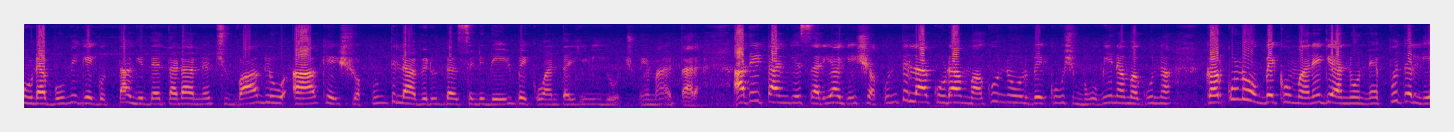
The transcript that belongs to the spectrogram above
ಕೂಡ ಭೂಮಿಗೆ ಗೊತ್ತಾಗಿದೆ. ತಡ ನಿಜವಾಗ್ಲೂ ಆಕೆ ಶಕುಂತಲಾ ವಿರುದ್ಧ ಸಿಡಿದೇಳ್ಬೇಕು ಅಂತ ಹೇಳಿ ಯೋಚನೆ ಮಾಡ್ತಾರೆ. ಅದೇ ಟೈಮ್ಗೆ ಸರಿಯಾಗಿ ಶಕುಂತಲಾ ಕೂಡ ಮಗು ನೋಡ್ಬೇಕು, ಭೂಮಿನ ಮಗುನ ಕರ್ಕೊಂಡು ಹೋಗ್ಬೇಕು ಮನೆಗೆ ಅನ್ನೋ ನೆಪದಲ್ಲಿ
